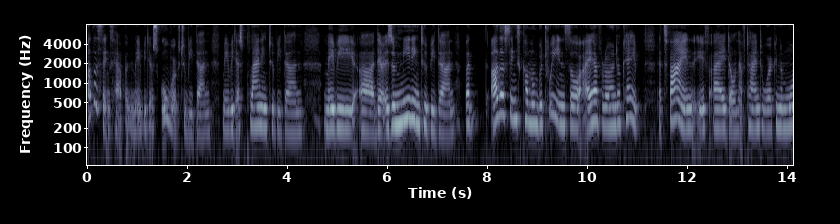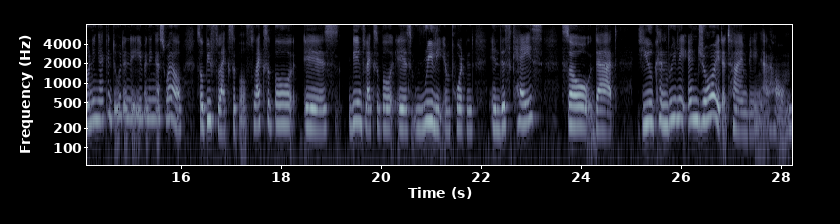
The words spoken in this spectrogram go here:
other things happen. Maybe there's schoolwork to be done, maybe there's planning to be done, maybe uh, there is a meeting to be done, but other things come in between. So I have learned okay, that's fine. If I don't have time to work in the morning, I can do it in the evening as well. So be flexible. Flexible is being flexible is really important in this case so that you can really enjoy the time being at home.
